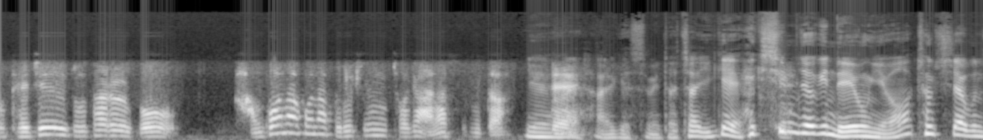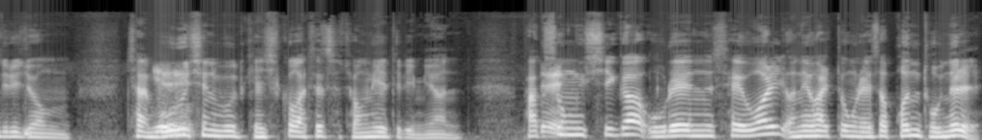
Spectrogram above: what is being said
뭐 대질 조사를 뭐 강권하거나 그러지는 전혀 않았습니다. 예, 네. 알겠습니다. 자, 이게 핵심적인 네. 내용이요. 청취자분들이 좀 잘 모르시는 예. 분 계실 것 같아서 정리해 드리면 박송 네. 씨가 오랜 세월 연예 활동을 해서 번 돈을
